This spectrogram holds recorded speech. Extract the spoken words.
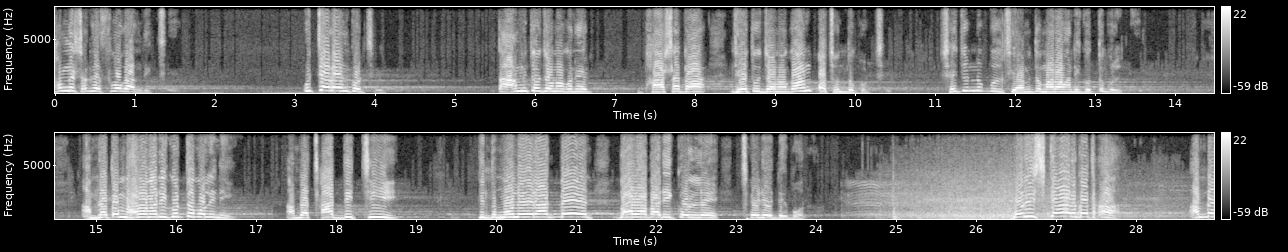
সঙ্গে সঙ্গে স্লোগান দিচ্ছে, উচ্চারণ করছে। তা আমি তো জনগণের ভাষাটা যেহেতু জনগণ পছন্দ করছে সেই জন্য বলছি, আমি তো মারামারি করতে বলিনি। আমরা তো মারামারি করতে বলিনি, আমরা ছাড় দিচ্ছি, কিন্তু মনে রাখবেন, বাড়াবাড়ি করলে ছেড়ে দেব না। পরিষ্কার কথা। আমরা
